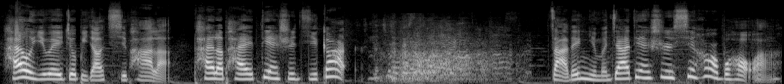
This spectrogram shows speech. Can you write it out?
还有一位就比较奇葩了，拍了拍电视机盖儿，咋的？你们家电视信号不好啊？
